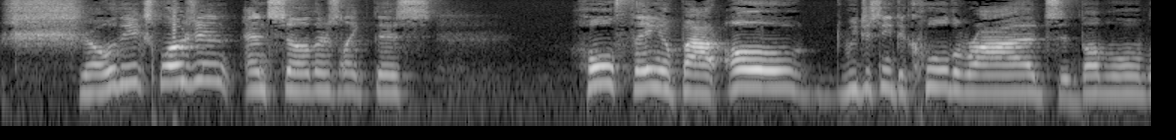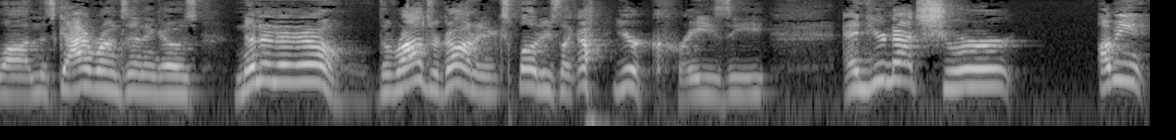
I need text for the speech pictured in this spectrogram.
show the explosion, and so there's like this whole thing about oh we just need to cool the rods and blah blah blah blah. And this guy runs in and goes no no no no no the rods are gone and it exploded. He's like oh you're crazy, and you're not sure. I mean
